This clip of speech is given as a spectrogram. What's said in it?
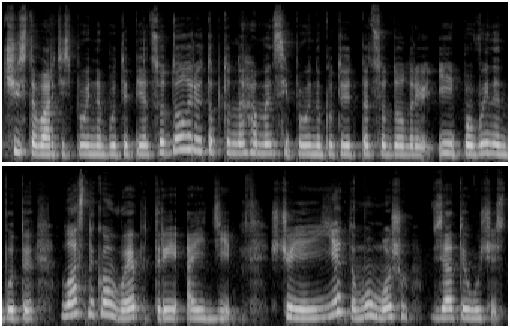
чиста вартість повинна бути 500 доларів, тобто на гаманці повинно бути від 500 доларів, і повинен бути власником Web3 ID. Що я і є, тому можу взяти участь.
